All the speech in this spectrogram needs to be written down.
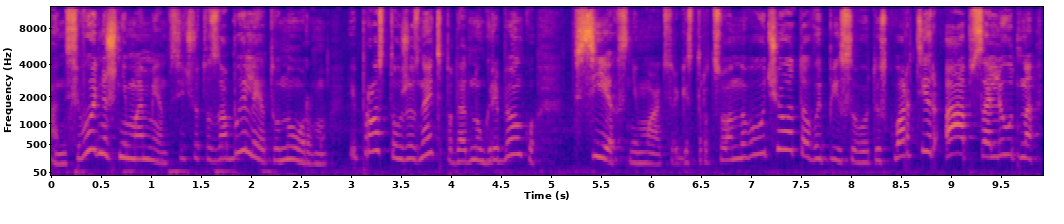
А на сегодняшний момент все что-то забыли эту норму и просто уже, знаете, под одну гребенку всех снимают с регистрационного учета, выписывают из квартир абсолютно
